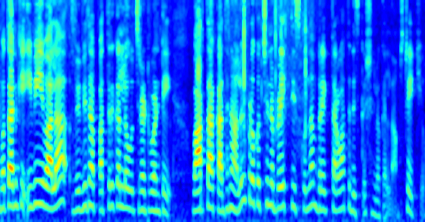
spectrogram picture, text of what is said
మొత్తానికి ఇవి ఇవాళ వివిధ పత్రికల్లో వచ్చినటువంటి వార్తా కథనాలు. ఇప్పుడు ఒక చిన్న బ్రేక్ తీసుకుందాం. బ్రేక్ తర్వాత డిస్కషన్లోకి వెళ్దాం. స్టేట్యూ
